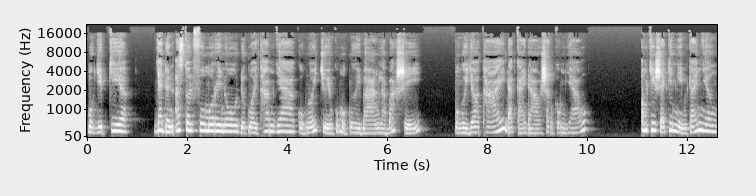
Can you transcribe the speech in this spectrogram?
Một dịp kia, gia đình Astolfo Moreno được mời tham gia cuộc nói chuyện của một người bạn là bác sĩ, một người Do Thái đã cải đạo sang công giáo. Ông chia sẻ kinh nghiệm cá nhân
